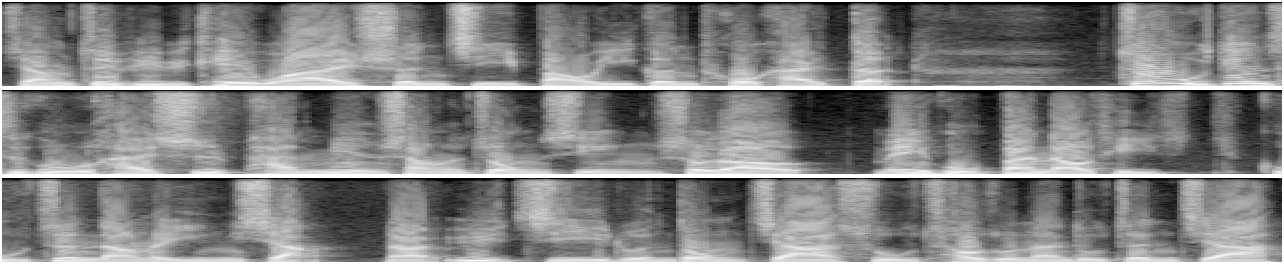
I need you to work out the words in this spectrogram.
像 JPPKY、神机、宝益跟拓凯等。周五电子股还是盘面上的重心，受到美股半导体股震荡的影响，那预计轮动加速，操作难度增加。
